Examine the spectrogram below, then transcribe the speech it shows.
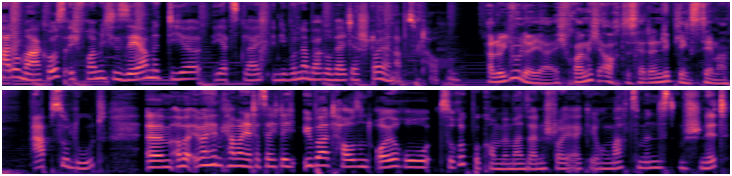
Hallo Markus, ich freue mich sehr mit dir jetzt gleich in die wunderbare Welt der Steuern abzutauchen. Hallo Jule, ja, ich freue mich auch. Das ist ja dein Lieblingsthema. Absolut. Ähm, aber immerhin kann man ja tatsächlich über 1000 Euro zurückbekommen, wenn man seine Steuererklärung macht, zumindest im Schnitt.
